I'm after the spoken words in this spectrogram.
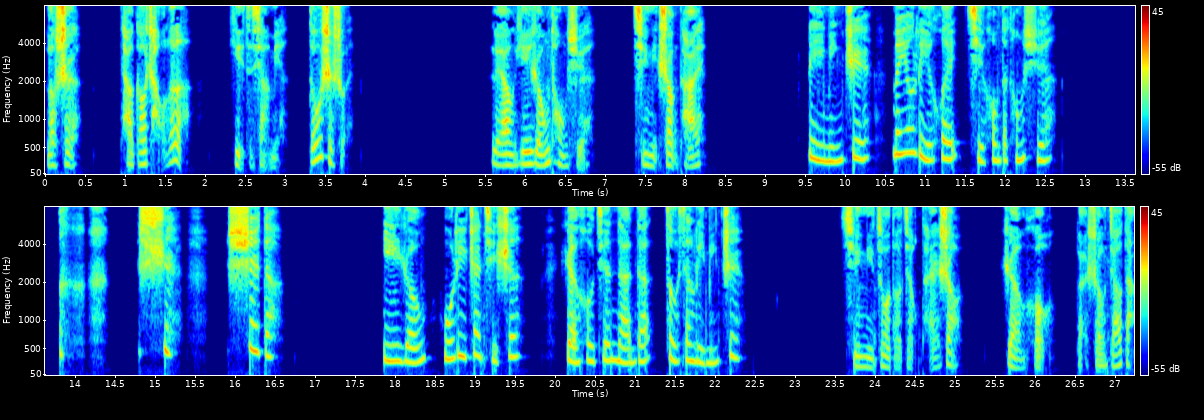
老师，他高潮了了，椅子下面都是水。梁一荣同学，请你上台。李明志没有理会起哄的同学。是，是的。易容无力站起身，然后艰难的走向李明志。请你坐到讲台上，然后把双脚打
